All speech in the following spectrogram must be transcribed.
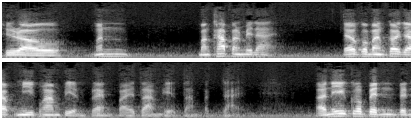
คือเรามันบังคับมันไม่ได้ แล้วก็มันก็จะมีความเปลี่ยนแปลงไปตามเหตุตามปัจจัย อันนี้ก็เป็นเป็น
